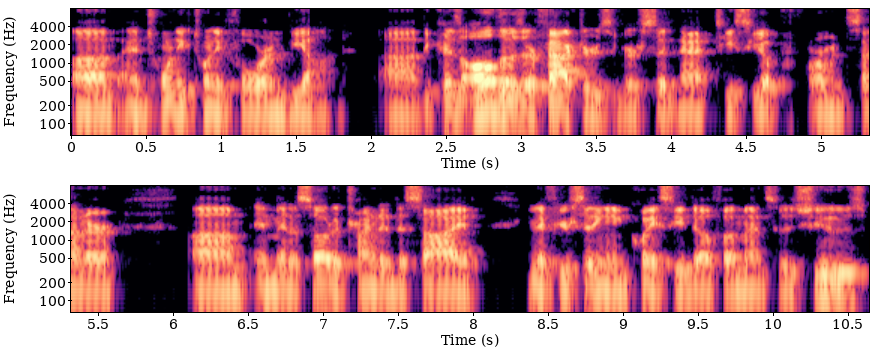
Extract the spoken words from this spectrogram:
um, and 2024 and beyond. Uh, because all those are factors if you're sitting at TCO Performance Center um, in Minnesota trying to decide, know, if you're sitting in Kwesi Adofo-Mensah's shoes,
